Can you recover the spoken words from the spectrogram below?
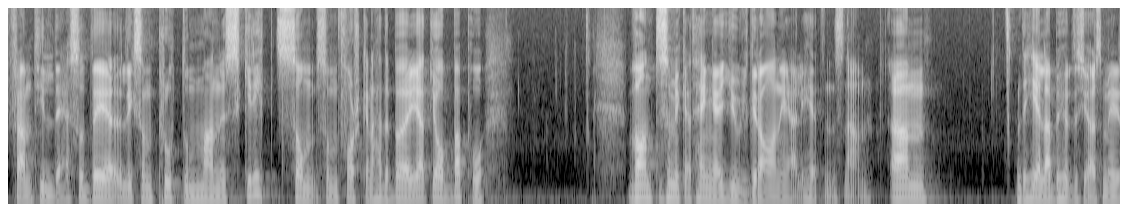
fram till dess och det liksom protomanuskript som, som forskarna hade börjat jobba på var inte så mycket att hänga i julgran i ärlighetens namn. Um, det hela behövdes göras mer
